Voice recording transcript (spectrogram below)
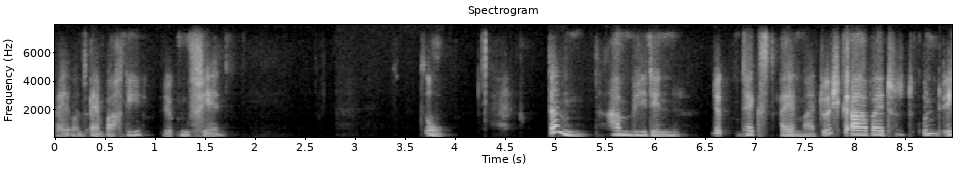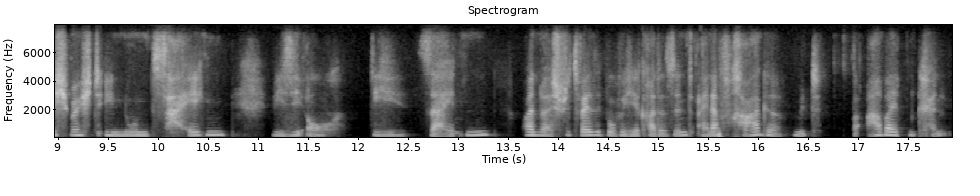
weil uns einfach die Lücken fehlen. So, dann haben wir den Lippentext einmal durchgearbeitet und ich möchte Ihnen nun zeigen, wie Sie auch die Seiten, beispielsweise wo wir hier gerade sind, einer Frage mit bearbeiten können.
